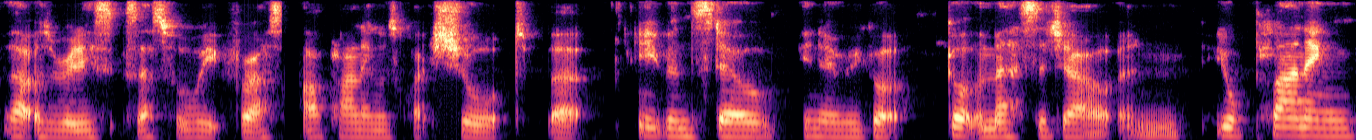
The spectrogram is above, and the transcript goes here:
that was a really successful week for us. Our planning was quite short, but even still, you know, we got got the message out, and you're planning.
